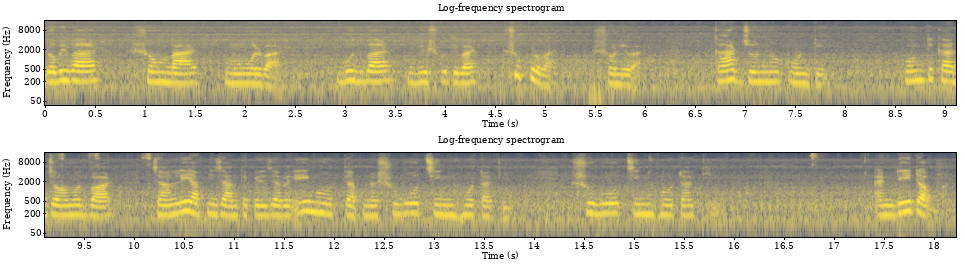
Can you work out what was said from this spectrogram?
রবিবার, সোমবার, মঙ্গলবার, বুধবার, বৃহস্পতিবার, শুক্রবার, শনিবার। কার জন্য কোনটি? কোনটি কার জন্মবার? জানলেই আপনি জানতে পেরে যাবেন এই মুহূর্তে আপনার শুভ চিহ্নটা কী? শুভ চিহ্নটা কী? And date of birth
